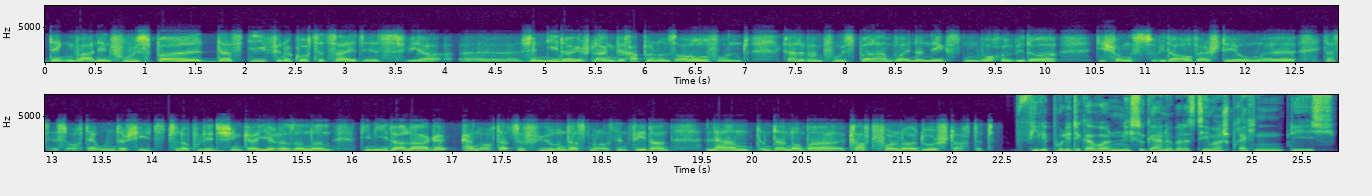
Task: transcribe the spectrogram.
denken wir an den Fußball, dass die für eine kurze Zeit ist. Wir äh, sind niedergeschlagen, wir rappeln uns auf und gerade beim Fußball haben wir in der nächsten Woche wieder die Chance zur Wiederauferstehung. Äh, das ist auch der Unterschied zu einer politischen Karriere, sondern die Niederlage kann auch dazu führen, dass man aus den Federn lernt und dann nochmal kraftvoll neu durchstartet. Viele Politiker wollten nicht so gerne über das Thema sprechen, die ich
